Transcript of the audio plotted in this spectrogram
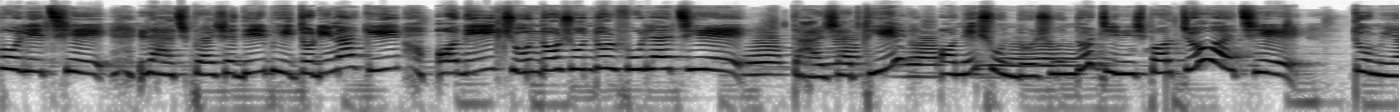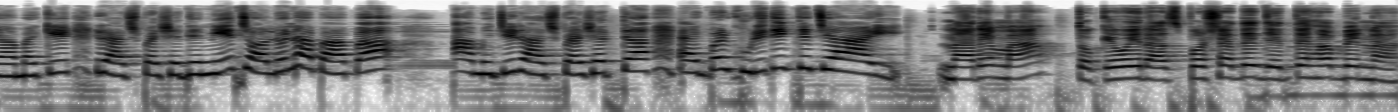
বলেছে রাজপ্রাসাদের ভিতরে নাকি অনেক সুন্দর সুন্দর ফুল আছে। তার সাথে অনেক সুন্দর সুন্দর জিনিসপত্রও আছে। তুমি আমাকে রাজপ্রাসাদে নিয়ে চলো না বাবা। আমি যে রাজপ্রাসাদটা একবার ঘুরে দেখতে চাই। না রে মা তোকে ওই রাজপ্রাসাদে যেতে হবে না।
